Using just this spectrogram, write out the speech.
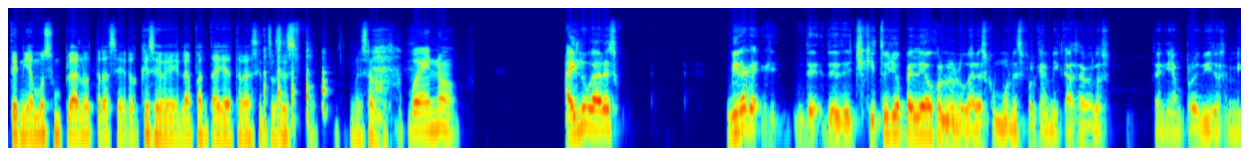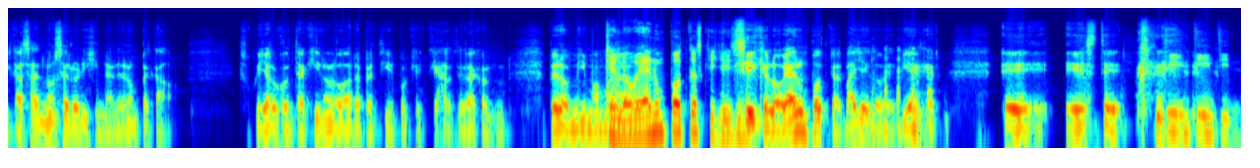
teníamos un plano trasero que se ve en la pantalla atrás, entonces me salvé. Bueno, Hay lugares. Mira que de- desde chiquito yo peleo con los lugares comunes porque en mi casa me los tenían prohibidos. En mi casa no ser original era un pecado. Ya lo conté aquí, no lo voy a repetir porque quejarte era con. Pero mi mamá. Que lo vea en un podcast que yo hice. Sí, que lo vea en un podcast. Vaya y lo ve. Bien, Ger. Eh, este, Tin, tin, tin,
